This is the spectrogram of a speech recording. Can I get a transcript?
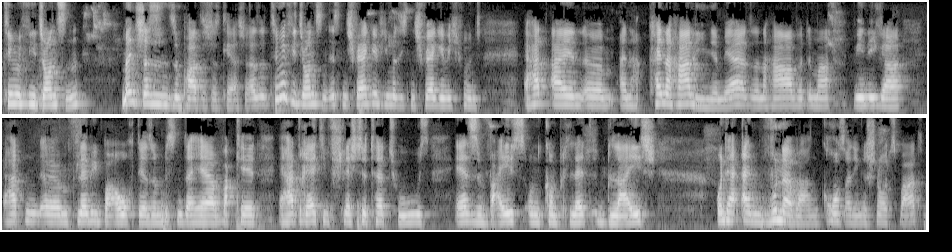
Timothy Johnson Mensch, das ist ein sympathisches Kerlchen. Also Timothy Johnson ist ein Schwergewicht, wie man sich ein Schwergewicht wünscht. Er hat ein, ähm, ein, keine Haarlinie mehr, sein Haar wird immer weniger. Er hat einen ähm, flabby Bauch, der so ein bisschen daher wackelt. Er hat relativ schlechte Tattoos. Er ist weiß und komplett bleich. Und er hat einen wunderbaren, großartigen Schnauzbart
